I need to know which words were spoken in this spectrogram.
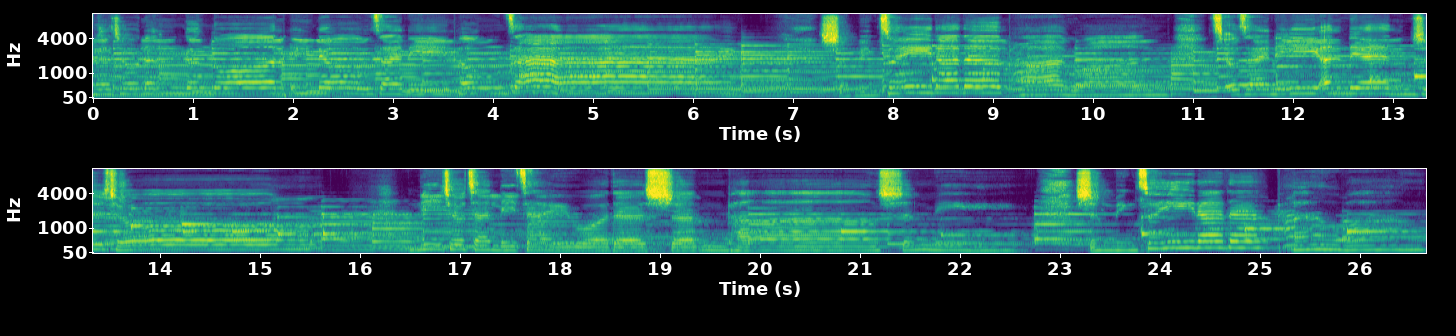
渴求能更多停留在你同在。生命最大的盼望就在你恩典之中，你就站立在我的身旁。神。生命最大的盼望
